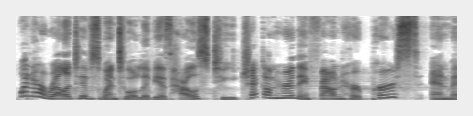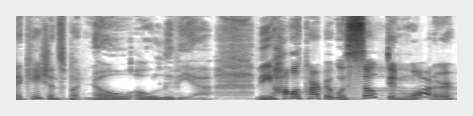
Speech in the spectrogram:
When her relatives went to Olivia's house to check on her, they found her purse and medications, but no Olivia. The hall carpet was soaked in water,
